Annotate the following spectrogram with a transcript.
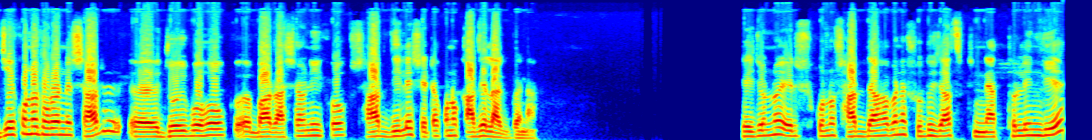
যে কোনো ধরনের সার জৈব হোক বা রাসায়নিক হোক, সার দিলে সেটা কোনো কাজে লাগবে না। সেই জন্য এর কোনো সার দেওয়া হবে না, শুধু জাস্ট ন্যাথলিন দিয়ে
